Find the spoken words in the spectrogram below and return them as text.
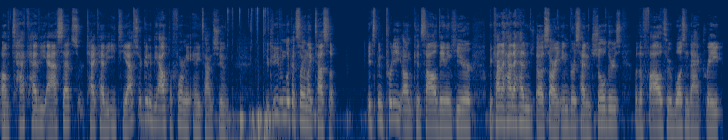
um, tech-heavy assets or tech-heavy ETFs are going to be outperforming anytime soon. You could even look at something like Tesla. It's been pretty um, consolidating here. We kind of had a head, and, uh, sorry, inverse head and shoulders, but the follow through wasn't that great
